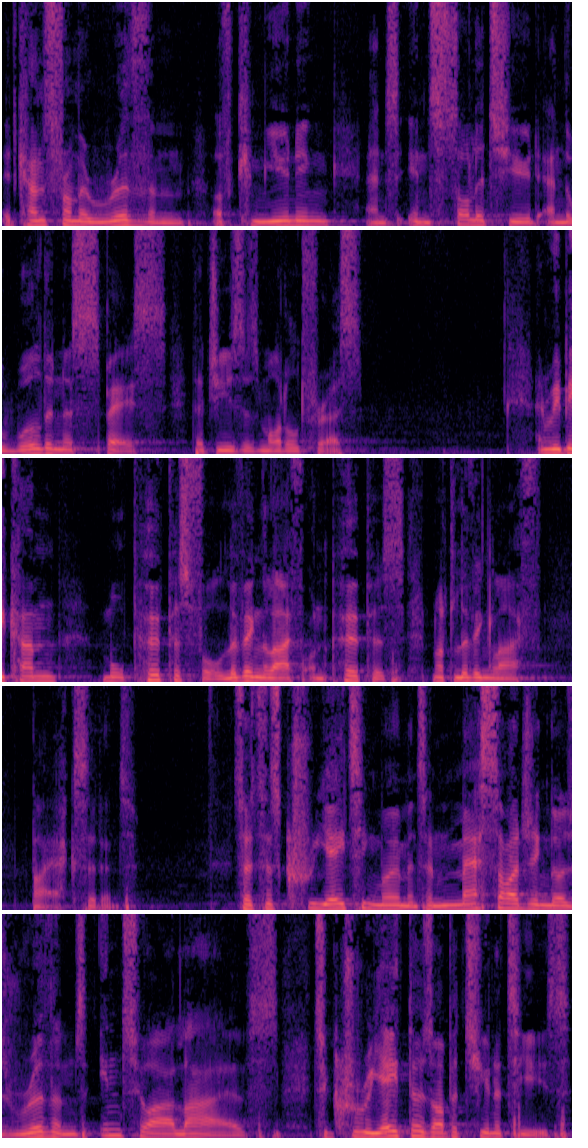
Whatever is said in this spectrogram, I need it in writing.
It comes from a rhythm of communing and in solitude and the wilderness space that Jesus modeled for us. And we become more purposeful, living life on purpose, not living life by accident. So it's this creating moments and massaging those rhythms into our lives to create those opportunities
